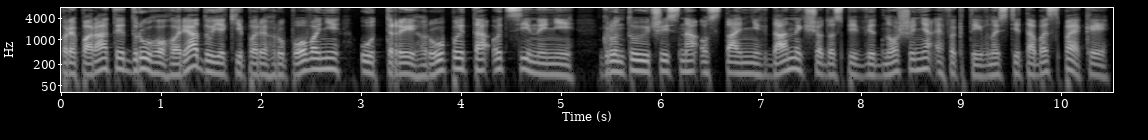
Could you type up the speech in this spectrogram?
Препарати другого ряду, які перегруповані у три групи та оцінені, ґрунтуючись на останніх даних щодо співвідношення ефективності та безпеки.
